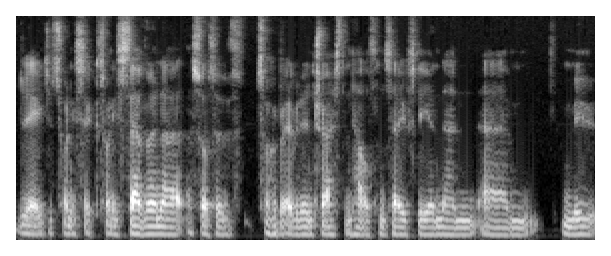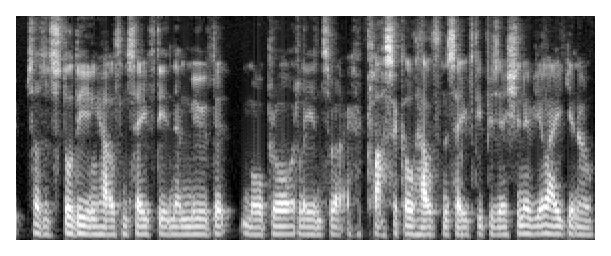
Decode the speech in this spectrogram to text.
the age of 26, 27, I, I sort of took a bit of an interest in health and safety, and then um, moved, sort of studying health and safety, and then moved it more broadly into like a classical health and safety position, if you like, you know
